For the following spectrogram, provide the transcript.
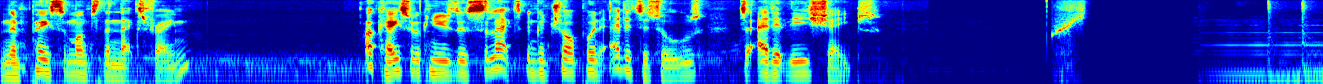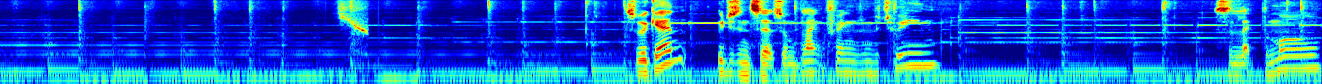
and then paste them onto the next frame. Okay, so we can use the select and control point editor tools to edit these shapes. So again, we just insert some blank frames in between, select them all,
